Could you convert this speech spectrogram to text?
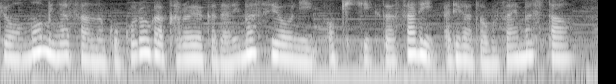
今日も皆さんの心が軽やかでありますようにお聞きくださりありがとうございました。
